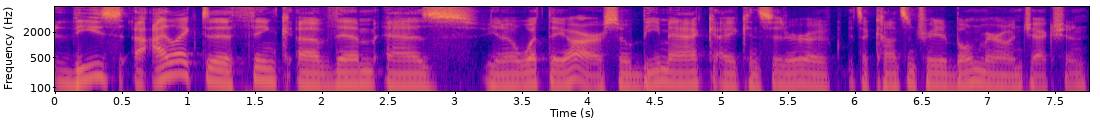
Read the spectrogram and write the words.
these I like to think of them as you know what they are. So BMAC I consider a, it's a concentrated bone marrow injection.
